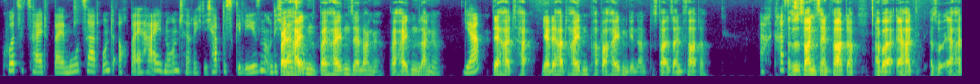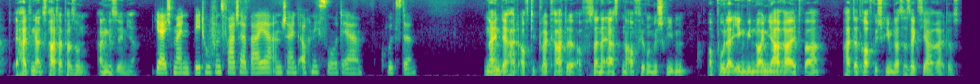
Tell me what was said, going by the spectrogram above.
kurze Zeit bei Mozart und auch bei Haydn Unterricht. Ich habe das gelesen und ich bei war Haydn, so, Bei Haydn sehr lange. Bei Haydn lange. Ja? Der hat, ja, der hat Haydn Papa Haydn genannt. Das war sein Vater. Ach krass. Also es war nicht sein Vater, aber er hat, also er hat, er hat ihn als Vaterperson angesehen, ja. Ja, ich meine, Beethovens Vater war ja anscheinend auch nicht so der coolste. Nein, der hat auf die Plakate auf seiner ersten Aufführung geschrieben, obwohl er irgendwie neun Jahre alt war, hat er drauf geschrieben, dass er sechs Jahre alt ist.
